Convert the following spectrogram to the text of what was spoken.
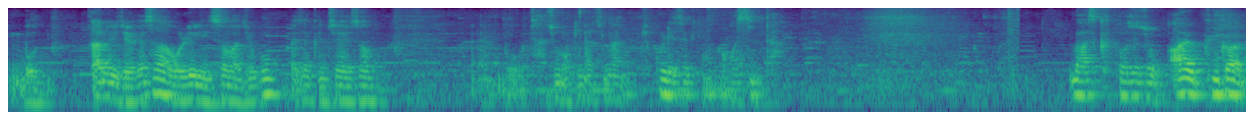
뭐 따로 이제 회사 올 일이 있어가지고 회사 근처에서 에, 뭐 자주 먹긴 하지만 초콜릿을 그냥 먹었습니다. 마스크 벗어줘. 아, 그러니까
